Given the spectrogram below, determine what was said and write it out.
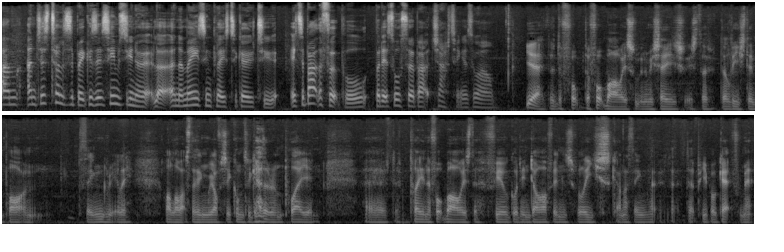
Um, and just tell us a bit, because it seems, you know, an amazing place to go to. It's about the football, but it's also about chatting as well. Yeah, the, the, fo the football is something we say is, is the, the least important thing, really. Although that's the thing we obviously come together and play. And uh, the, playing the football is the feel-good endorphins release kind of thing that, that, that people get from it.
